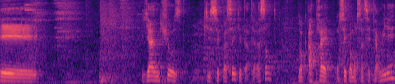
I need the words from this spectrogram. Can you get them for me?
Et il y a une chose qui s'est passée qui est intéressante. Donc après, on sait comment ça s'est terminé.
